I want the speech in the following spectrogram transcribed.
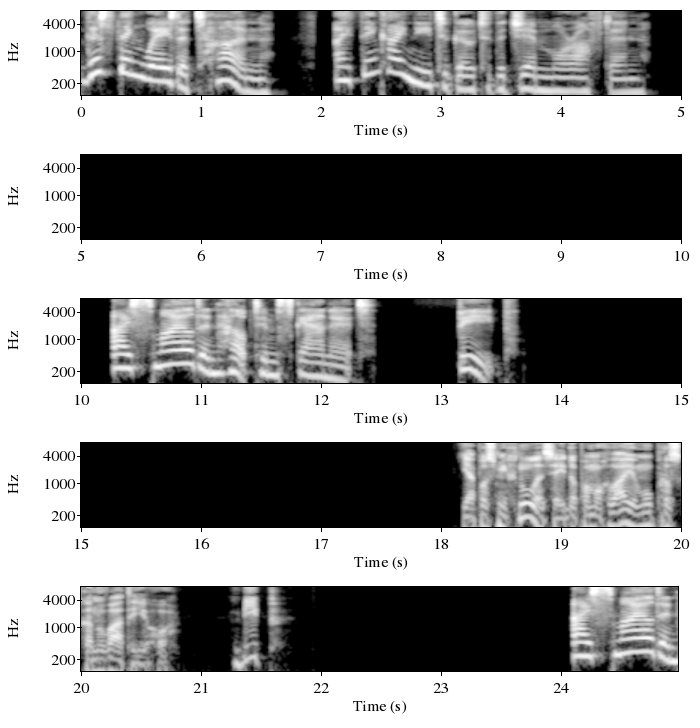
This thing weighs a ton. I think I need to go to the gym more often. I smiled and helped him scan it. Beep. Я посміхнулася і допомогла йому просканувати його. Біп. I smiled and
